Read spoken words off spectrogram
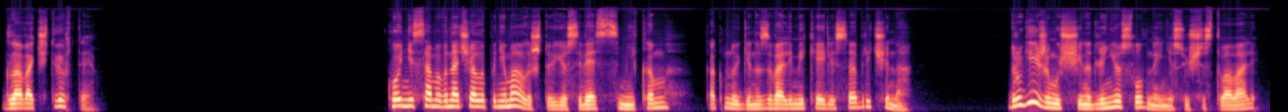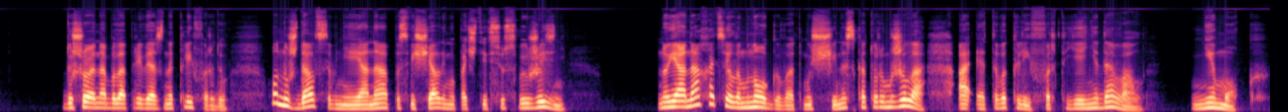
Глава четвертая. Конни с самого начала понимала, что ее связь с Миком, как многие называли Микелиса, обречена. Другие же мужчины для нее словно и не существовали. Душой она была привязана к Клиффорду. Он нуждался в ней, и она посвящала ему почти всю свою жизнь. Но и она хотела многого от мужчины, с которым жила, а этого Клиффорд ей не давал, не мог.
